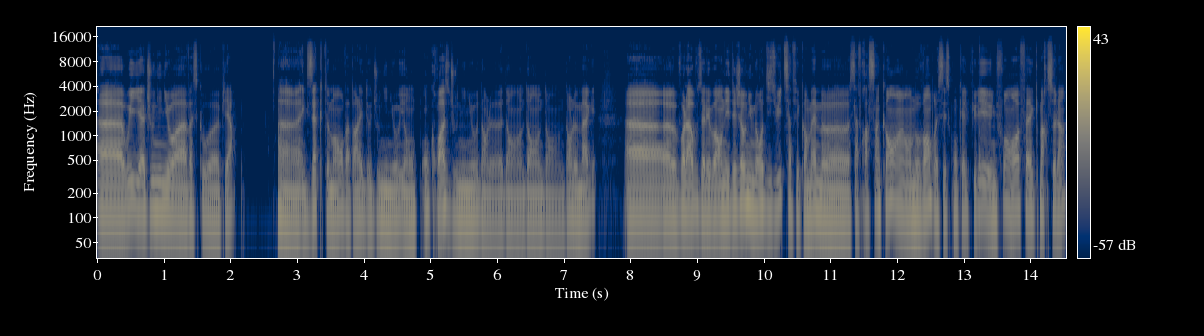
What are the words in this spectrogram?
Oui, il y a Juninho à Vasco, Pierre. Euh, exactement, on va parler de Juninho et on, croise Juninho dans le, dans, dans, dans, le mag. Euh, voilà, vous allez voir, on est déjà au numéro 18, ça fait quand même, euh, ça fera 5 ans hein, en novembre et c'est ce qu'on calculait une fois en off avec Marcelin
